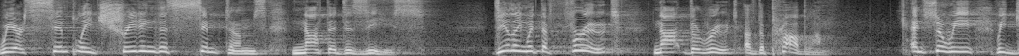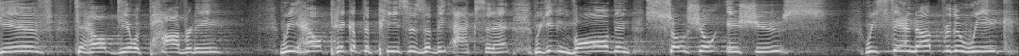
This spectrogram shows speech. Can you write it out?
we are simply treating the symptoms, not the disease. Dealing with the fruit, not the root of the problem. And so we, we give to help deal with poverty. We help pick up the pieces of the accident. We get involved in social issues. We stand up for the weak.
